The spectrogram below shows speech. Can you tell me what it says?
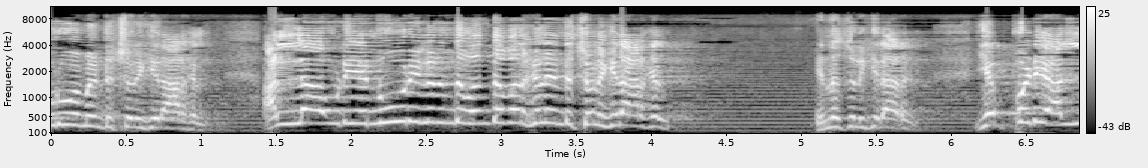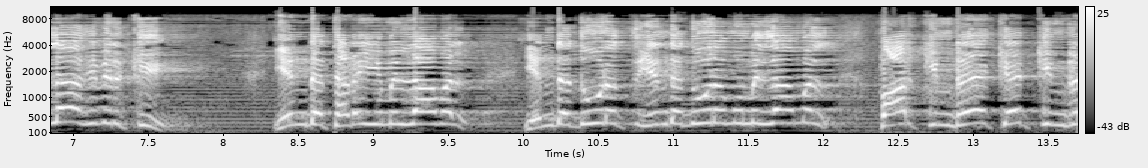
உருவம் என்று சொல்கிறார்கள். அல்லாஹ்வுடைய நூறிலிருந்து வந்தவர்கள் என்று சொல்கிறார்கள். என்ன சொல்கிறார்கள்? எப்படி அல்லாஹுவிற்கு எந்த தடையும் இல்லாமல் எந்த தூரத்து எந்த தூரமும் இல்லாமல் பார்க்கின்ற கேட்கின்ற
